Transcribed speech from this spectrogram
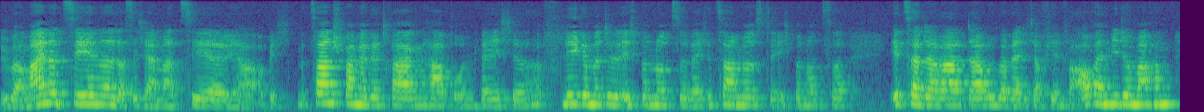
über meine Zähne, dass ich einmal erzähle, ja, ob ich eine Zahnspange getragen habe und welche Pflegemittel ich benutze, welche Zahnbürste ich benutze, etc. Darüber werde ich auf jeden Fall auch ein Video machen.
